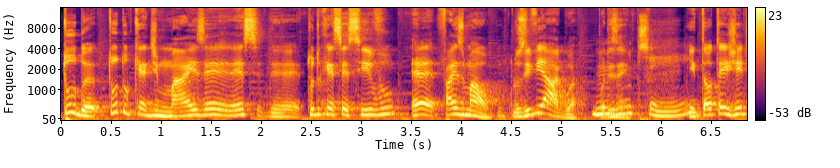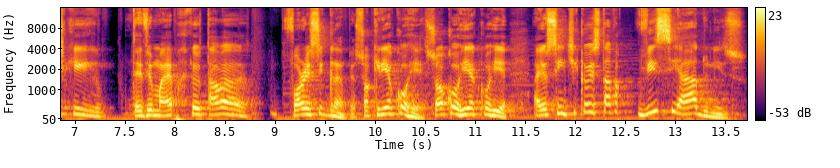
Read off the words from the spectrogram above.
Tudo, tudo que é demais é, esse- é- tudo que é excessivo é, faz mal, inclusive água, por Uhum, exemplo. sim. Então tem gente que teve uma época que eu tava Forrest Gump, eu só queria correr, só corria, corria. Aí eu senti que eu estava viciado nisso.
